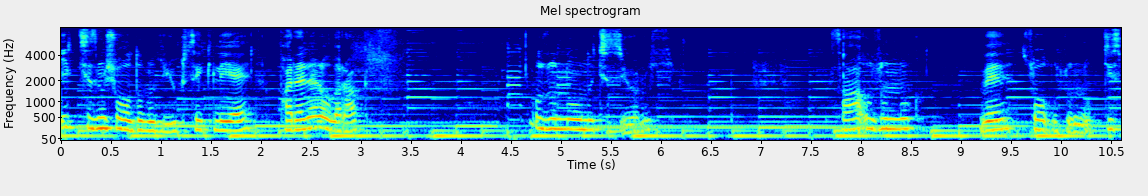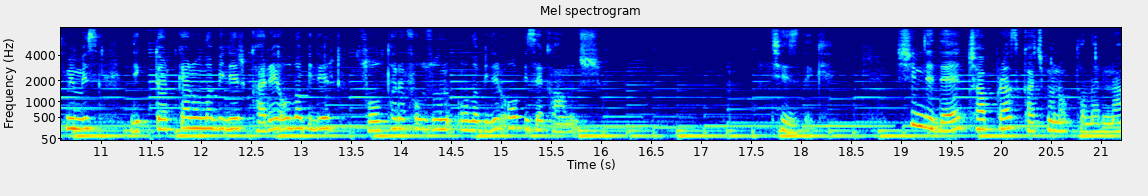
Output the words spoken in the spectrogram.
ilk çizmiş olduğumuz yüksekliğe paralel olarak uzunluğunu çiziyoruz. Sağ uzunluk ve sol uzunluk. Cismimiz dikdörtgen olabilir, kare olabilir, sol tarafı uzun olabilir. O bize kalmış. Çizdik. Şimdi de çapraz kaçma noktalarına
